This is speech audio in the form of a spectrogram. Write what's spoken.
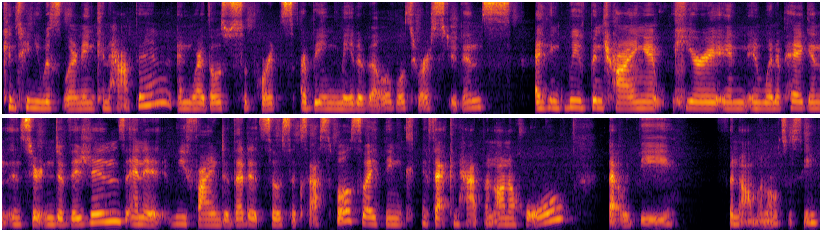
continuous learning can happen and where those supports are being made available to our students. I think we've been trying it here in, in Winnipeg in, in certain divisions, and it we find that it's so successful. So I think if that can happen on a whole, that would be phenomenal to see.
